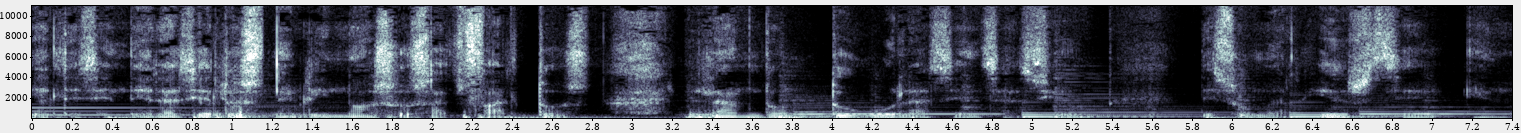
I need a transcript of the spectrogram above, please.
y al descender hacia los neblinosos asfaltos, Landon tuvo la sensación de sumergirse en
